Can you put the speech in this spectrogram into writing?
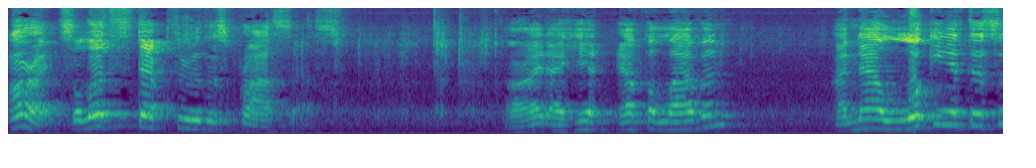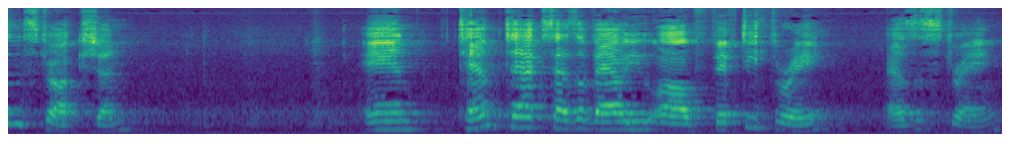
All right, so let's step through this process. All right, I hit F11. I'm now looking at this instruction, and temp text has a value of 53 as a string.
